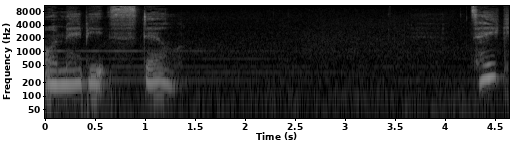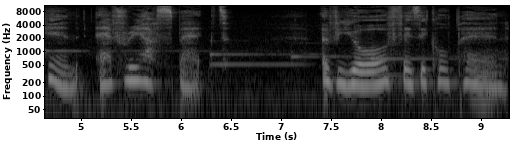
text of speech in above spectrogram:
or maybe it's still. Take in every aspect of your physical pain.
